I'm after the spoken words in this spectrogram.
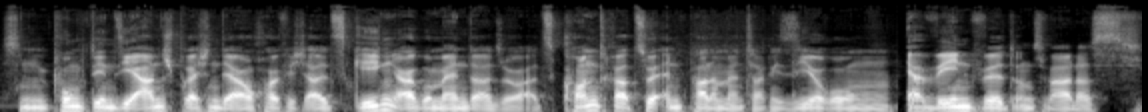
Das ist ein Punkt, den Sie ansprechen, der auch häufig als Gegenargument, also als Kontra zur Entparlamentarisierung erwähnt wird, und zwar, dass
